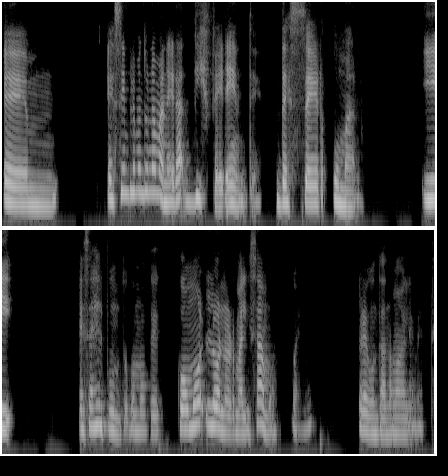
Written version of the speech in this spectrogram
Em, es simplemente una manera diferente de ser humano. Y ese es el punto, como que, ¿cómo lo normalizamos? Bueno, preguntando amablemente.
